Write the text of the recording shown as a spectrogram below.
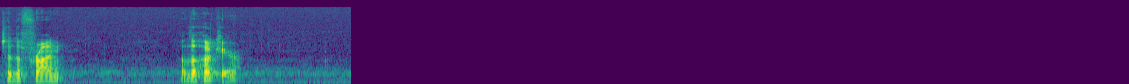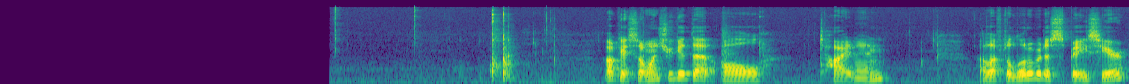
to the front of the hook here. Okay, so once you get that all tied in, I left a little bit of space here.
